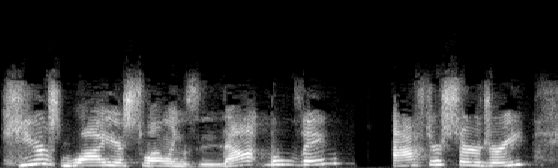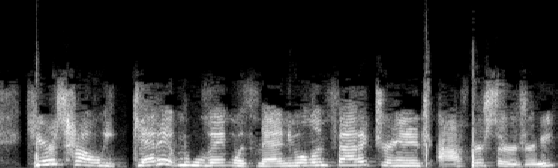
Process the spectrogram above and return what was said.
Here's why your swelling's not moving after surgery. Here's how we get it moving with manual lymphatic drainage after surgery.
